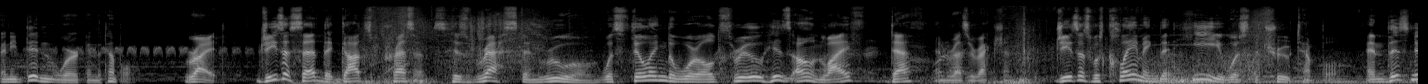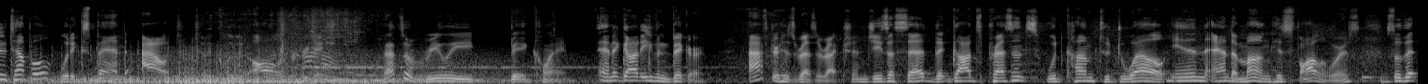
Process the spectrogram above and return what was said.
and he didn't work in the temple. Right. Jesus said that God's presence, his rest and rule, was filling the world through his own life, death, and resurrection. Jesus was claiming that he was the true temple, and this new temple would expand out to include all of creation. That's a really big claim. And it got even bigger. After his resurrection, Jesus said that God's presence would come to dwell in and among his followers so that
